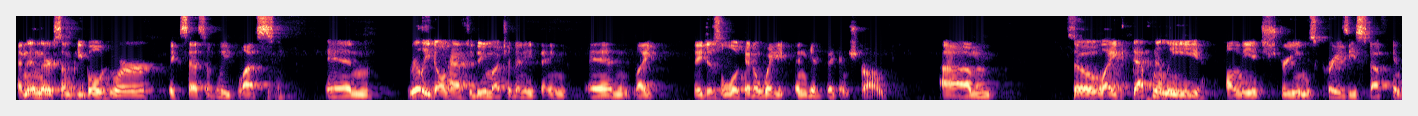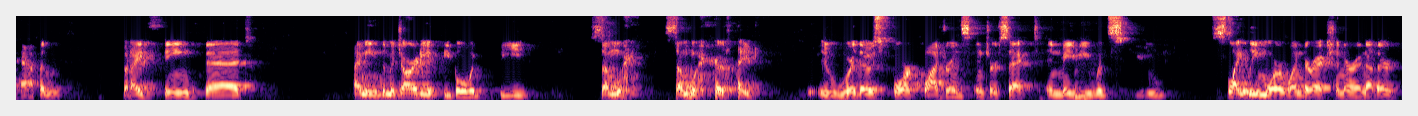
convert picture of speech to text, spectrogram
And then there's some people who are excessively blessed and really don't have to do much of anything, and like they just look at a weight and get big and strong. Um, so, like, definitely on the extremes, crazy stuff can happen. But I think that, I mean, the majority of people would be somewhere, somewhere like where those four quadrants intersect and maybe mm-hmm. would skew slightly more one direction or another.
